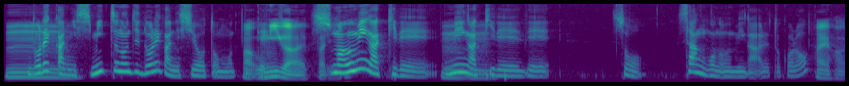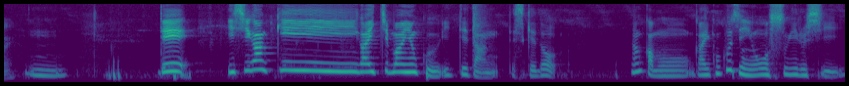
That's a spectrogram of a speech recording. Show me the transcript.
うん。どれかにし3つのうちどれかにしようと思ってて。あ海がやっぱり、まあ、海が綺麗。うん海が綺麗で、そう。サンゴの海があるところ、はいはい。うん、で石垣が一番よく行ってたんですけどなんかもう外国人多すぎるし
